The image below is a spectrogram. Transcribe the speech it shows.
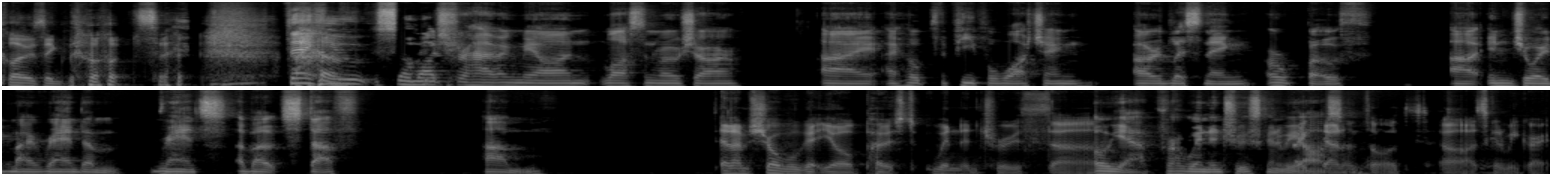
closing thoughts. Thank Um, you so much for having me on Lost in Roshar. I I hope the people watching or listening or both uh, enjoyed my random rants about stuff. Um. and I'm sure we'll get your post Wind and Truth. Uh, Oh yeah, for Wind and Truth is going to be awesome. and thoughts. Oh, it's gonna be great.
